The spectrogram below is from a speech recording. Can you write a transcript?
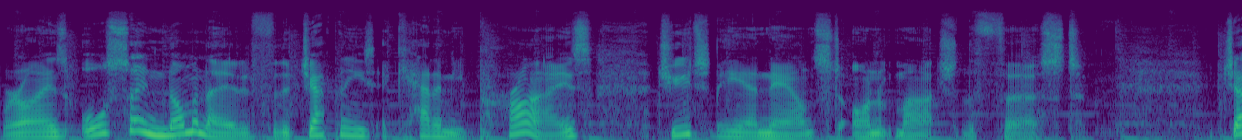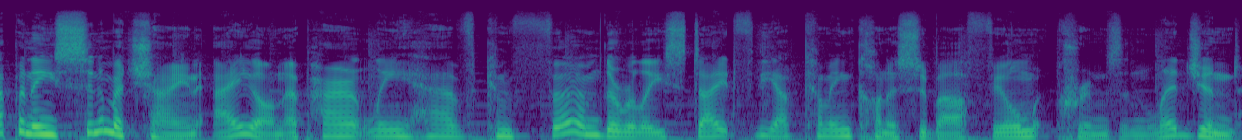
Mirai is also nominated for the Japanese Academy Prize, due to be announced on March the 1st. Japanese cinema chain Aeon apparently have confirmed the release date for the upcoming Konosuba film Crimson Legend,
